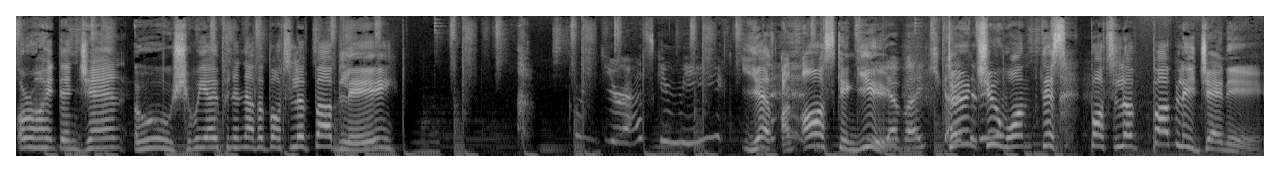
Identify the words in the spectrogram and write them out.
Alright then Jen. Oh shall we open another bottle of bubbly? You're asking me? Yes, I'm asking you. Don't you want this bottle of bubbly, Jenny?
